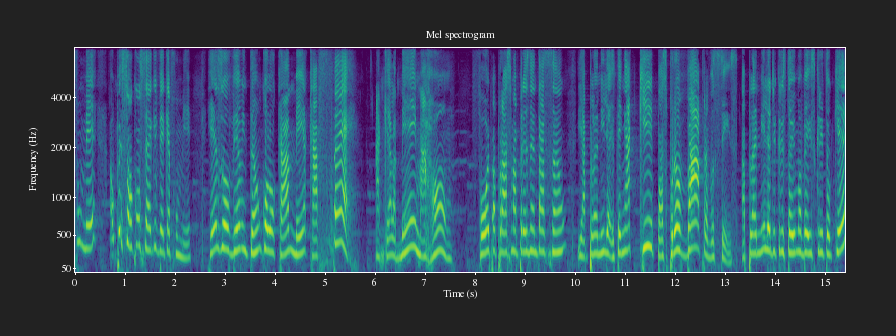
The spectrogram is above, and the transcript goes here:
fumê, o pessoal consegue ver que é fumê. Resolveu então colocar a meia café, aquela bem marrom. Foi para a próxima apresentação e a planilha, eu tenho aqui, posso provar para vocês. A planilha de Cristoíma veio escrito o quê?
